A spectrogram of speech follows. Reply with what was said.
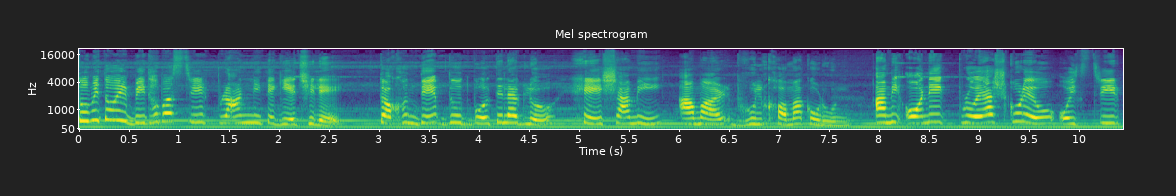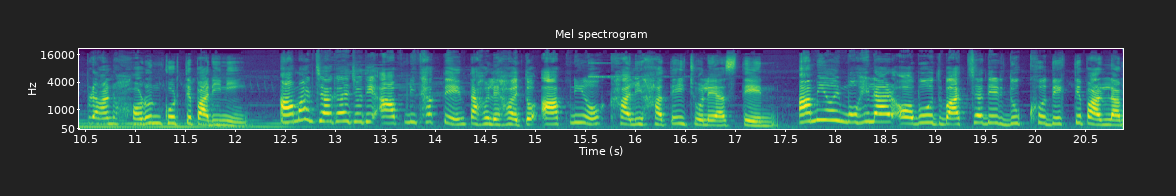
তুমি তো ওই বিধবা স্ত্রীর প্রাণ নিতে গিয়েছিলে। তখন দেবদূত বলতে লাগল, হে স্বামী, আমার ভুল ক্ষমা করুন। আমি অনেক প্রয়াস করেও ওই স্ত্রীর প্রাণ হরণ করতে পারিনি। আমার জায়গায় যদি আপনি থাকতেন, তাহলে হয়তো আপনিও খালি হাতেই চলে আসতেন। আমি ওই মহিলার অবোধ বাচ্চাদের দুঃখ দেখতে পারলাম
